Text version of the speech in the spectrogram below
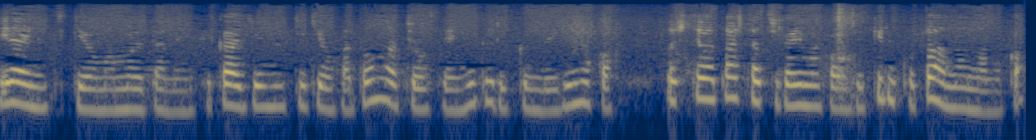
未来の地球を守るために世界中の企業がどんな挑戦に取り組んでいるのか、そして私たちが今からできることは何なのか、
